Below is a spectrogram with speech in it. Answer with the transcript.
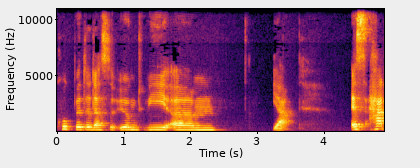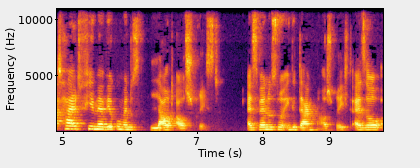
guck bitte, dass du irgendwie, ähm, ja, es hat halt viel mehr Wirkung, wenn du es laut aussprichst, als wenn du es nur in Gedanken aussprichst. Also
